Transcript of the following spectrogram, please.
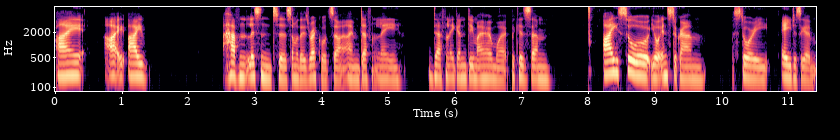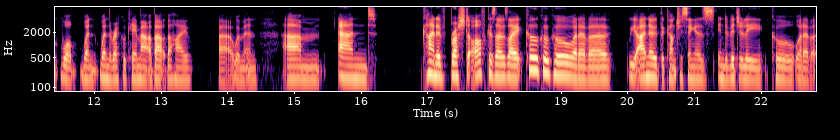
I I I haven't listened to some of those records, so I'm definitely definitely going to do my homework because um I saw your Instagram story ages ago. Well, when when the record came out about the High uh, Women, um, and kind of brushed it off because I was like, cool, cool, cool, whatever. Yeah, I know the country singers individually, cool, whatever.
